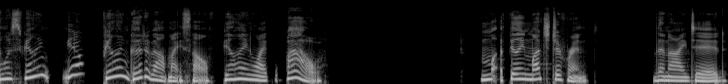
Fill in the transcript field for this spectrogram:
and was feeling, you know, feeling good about myself, feeling like, wow, M- feeling much different than I did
